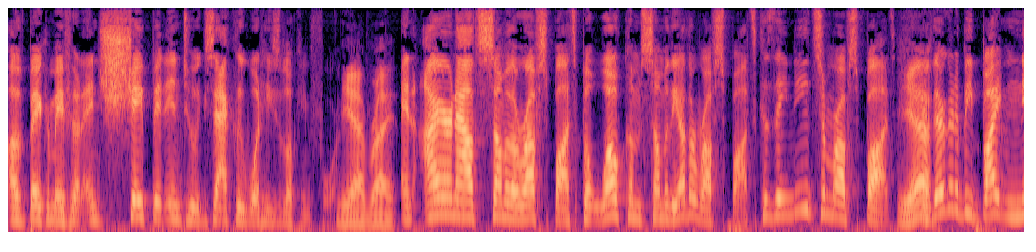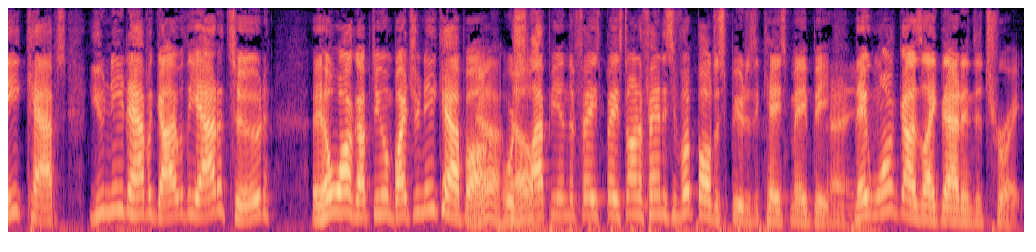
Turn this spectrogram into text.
of Baker Mayfield and shape it into exactly what he's looking for. Yeah, right. And iron out some of the rough spots, but welcome some of the other rough spots because they need some rough spots. Yeah. If they're going to be biting kneecaps, you need to have a guy with the attitude. He'll walk up to you and bite your kneecap off, Yeah, or no. slap you in the face based on a fantasy football dispute, as the case may be. Hey. They want guys like that in Detroit.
